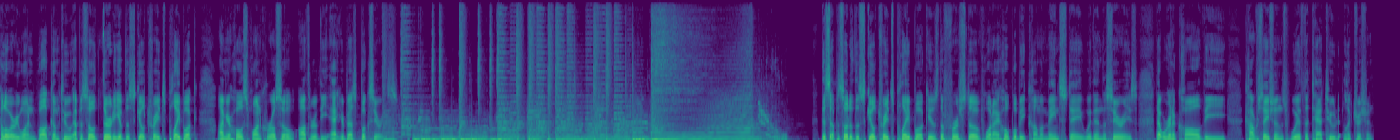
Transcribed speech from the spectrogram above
Hello, everyone. Welcome to episode 30 of the Skilled Trades Playbook. I'm your host, Juan Caroso, author of the At Your Best book series. This episode of the Skilled Trades Playbook is the first of what I hope will become a mainstay within the series that we're going to call the Conversations with the Tattooed Electrician.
